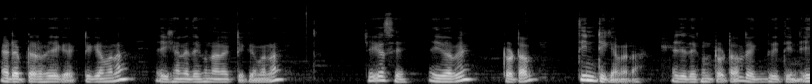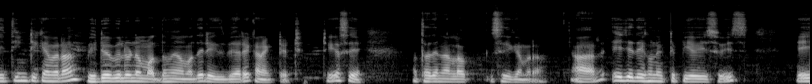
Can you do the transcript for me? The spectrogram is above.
অ্যাডাপ্টার হয়ে একটি ক্যামেরা এইখানে দেখুন আরেকটি ক্যামেরা ঠিক আছে? এইভাবে টোটাল তিনটি ক্যামেরা এই যে দেখুন টোটাল এক, দুই, তিন। এই তিনটি ক্যামেরা ভিডিও বেলুনের মাধ্যমে আমাদের এক্সবিআরে কানেক্টেড ঠিক আছে? অর্থাৎ অ্যানালগ সি ক্যামেরা আর এই যে দেখুন একটি পিওই সুইচ এই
